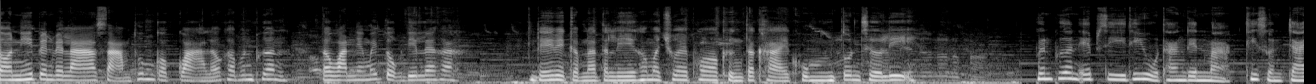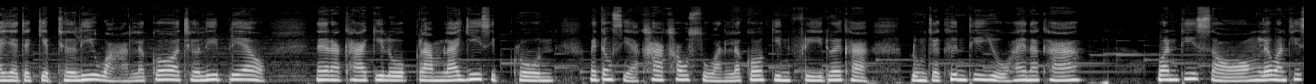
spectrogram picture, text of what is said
ตอนนี้เป็นเวลาสามทุ่มกว่าๆแล้วค่ะเพื่อนๆ ตะวันยังไม่ตกดินเลยค่ะ เดวิดกับนาตาลีเข้ามาช่วยพ่อขึงตะข่ายคุมต้นเชอร์รี่ เพื่อนๆ FC ที่อยู่ทางเดนมาร์กที่สนใจอยากจะเก็บเชอร์รี่หวานแล้วก็เชอร์รี่เปรี้ยว ในราคากิโลกรัมละ 20 โครน ไม่ต้องเสียค่าเข้าสวนแล้วก็กินฟรีด้วยค่ะ ลุงจะขึ้นที่อยู่ให้นะคะ วันที่2และวันที่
